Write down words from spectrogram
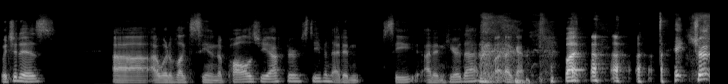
which it is. Uh, I would have liked to see an apology after Stephen. I didn't see, I didn't hear that, but again, but hey, Tre-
